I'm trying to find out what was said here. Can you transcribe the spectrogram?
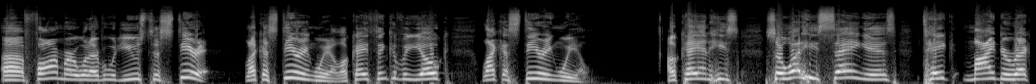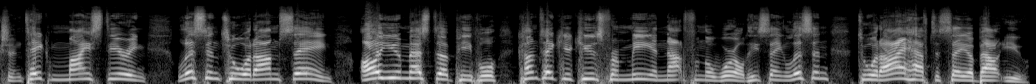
uh, farmer or whatever would use to steer it, like a steering wheel. Okay, think of a yoke like a steering wheel. Okay, and he's so what he's saying is take my direction, take my steering, listen to what I'm saying. All you messed up people, come take your cues from me and not from the world. He's saying, listen to what I have to say about you.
